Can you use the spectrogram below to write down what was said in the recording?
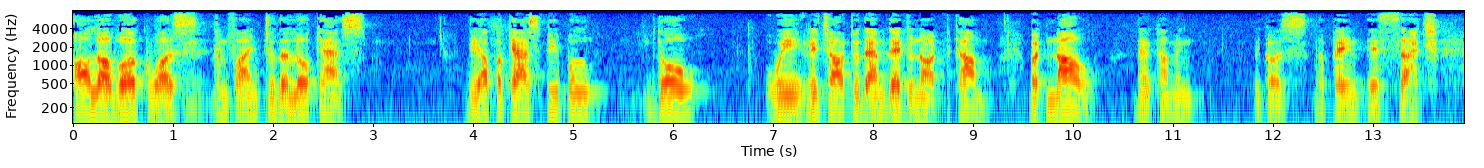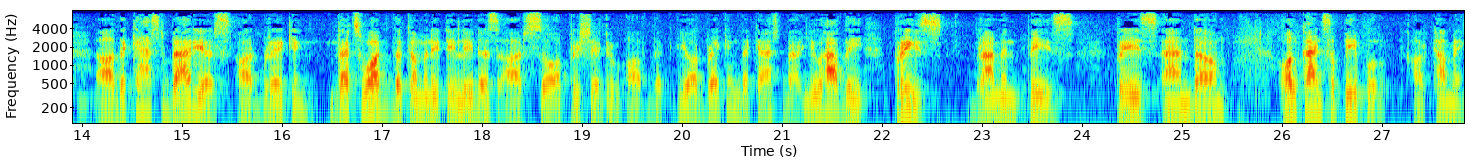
all our work was confined to the low caste. The upper caste people, though we reach out to them, they do not come. But now they're coming because the pain is such. Uh, the caste barriers are breaking. That's what the community leaders are so appreciative of. The, you are breaking the caste barrier. You have the priests, Brahmin priests, priests, and um, all kinds of people are coming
